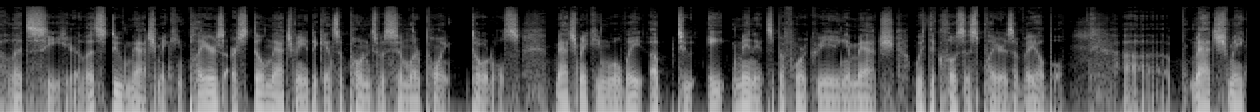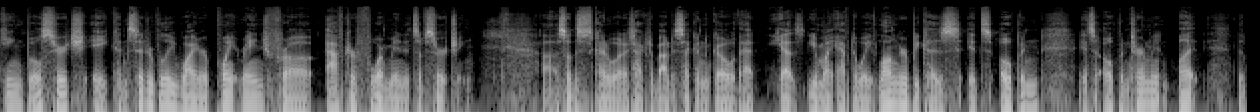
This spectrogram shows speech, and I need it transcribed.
Uh, let's see here. Let's do matchmaking. Players are still matchmade against opponents with similar point totals. Matchmaking will wait up to eight minutes before creating a match with the closest players available. Uh, matchmaking will search a considerably wider point range for after four minutes of searching. Uh, so this is kind of what I talked about a second ago. That yes, you might have to wait longer because it's open. It's an open tournament, but the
